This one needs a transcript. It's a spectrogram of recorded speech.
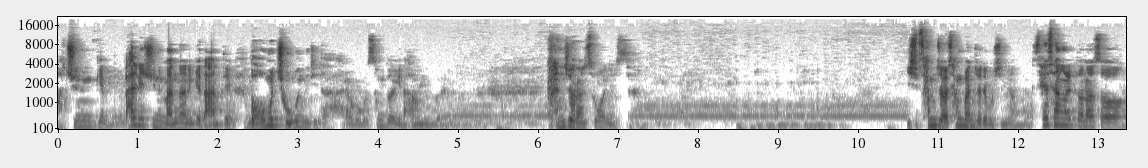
아, 주님께 빨리 주님 만나는 게 나한테 너무 좋은 일이다라고 성도에게 나누는 거예요. 간절한 소원이었어요. 23절 상반절에 보시면 세상을 떠나서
